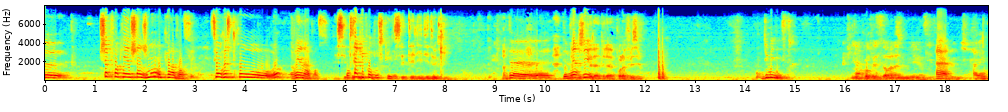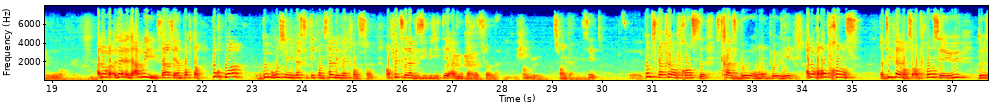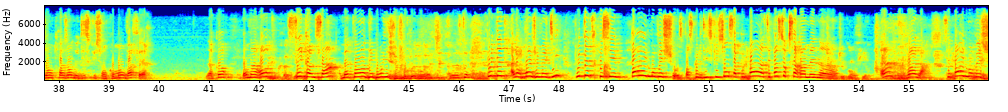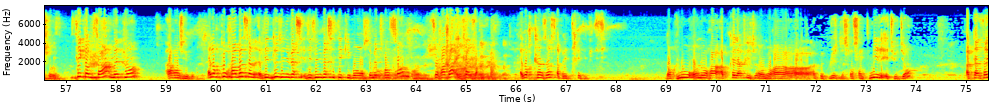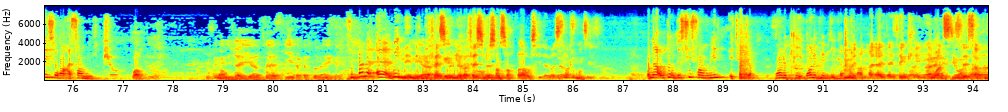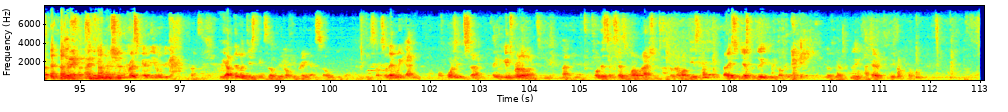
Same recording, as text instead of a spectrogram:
chaque fois qu'il y a un changement, on peut avancer. Si on reste trop. hein, rien n'avance. C'est pour ça qu'il faut bousculer. C'était l'idée de qui? De, de merger De la- de la- Pour la fusion. du ministre. Qui est professeur à la université. Ah, avec Alors, là- là- ah oui, ça c'est important. Pourquoi deux grosses universités comme ça les mettre ensemble? En fait, c'est la visibilité à l'international. Shanghai. Shanghai, c'est tout. C'est Comme ce qu'a fait en France Strasbourg, Montpellier. Alors en France, la différence, en France, il y a eu deux ans, trois ans de discussion. Comment on va faire? D'accord? Au Maroc, c'est comme ça. Maintenant, débrouillez-vous. peut-être. Alors moi, je me dis, peut-être que c'est pas une mauvaise chose, parce que la discussion, ça peut pas. C'est pas sûr que ça ramène un. Je confirme. Hein? Voilà, c'est pas une mauvaise chose. C'est comme ça, maintenant, arrangez-vous. Alors pour Rabat, ça- les deux universités, les universités qui vont se mettre ensemble, c'est Rabat et Casa. Alors Casa, ça va être très difficile. Donc nous, on aura, après la fusion, on aura un peu plus de 60 000 étudiants. À Casa, ils seront à 100 000. Wow. Mais déjà, il y a 13 qui est à 80 et quelques C'est pas la- euh, oui, Mais, mais, mais Euh, gagner ne, s'en sort pas aussi là-bas. C'est comment c'est on a autour de 600 000 étudiants dans le, pri- dans le public. hein, je I, I, I think he wants to say something. I think we should reschedule because we have the logistics of the coffee break and so, so, so then we can, of course, it's, uh, I think it's relevant uh, for the success of our actions to talk about this, but I suggest to do it in the coffee break because we have to do it ahead.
